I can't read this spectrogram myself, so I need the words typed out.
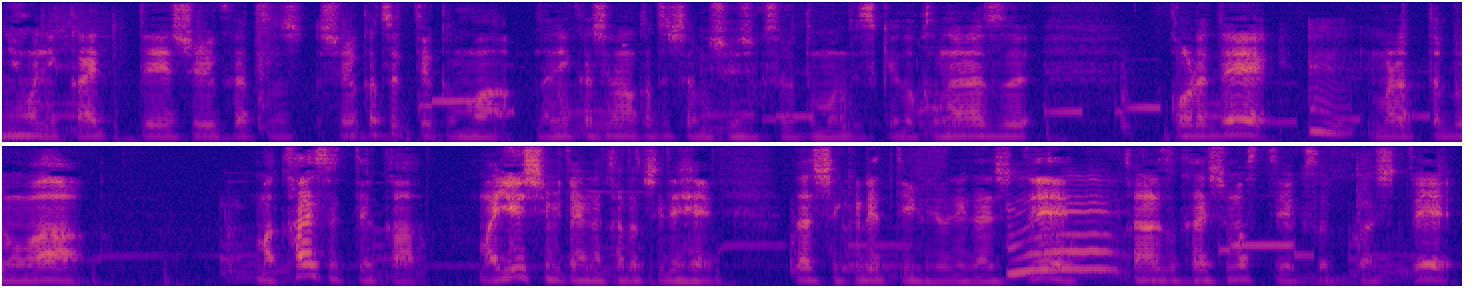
日本に帰って就活就活っていうかまあ何かしらの形でも就職すると思うんですけど必ずこれでもらった分は、まあ返すっていうか、まあ、融資みたいな形で出してくれっていうふうにお願いして必ず返しますっていう約束はして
